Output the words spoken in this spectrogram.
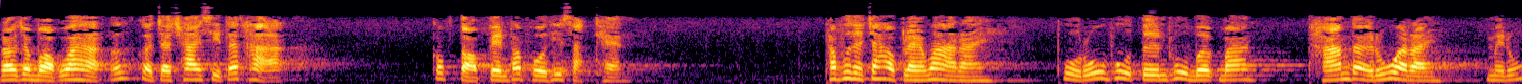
เราจะบอกว่า เออก็จะชายสิทธัตถะก็ตอบเป็นพระโพธิสัตว์แทน พระพุทธเจ้าแปลว่าอะไร ผู้รู้ผู้ตื่นผู้เบิกบาน ถามแต่รู้อะไร ไม่รู้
